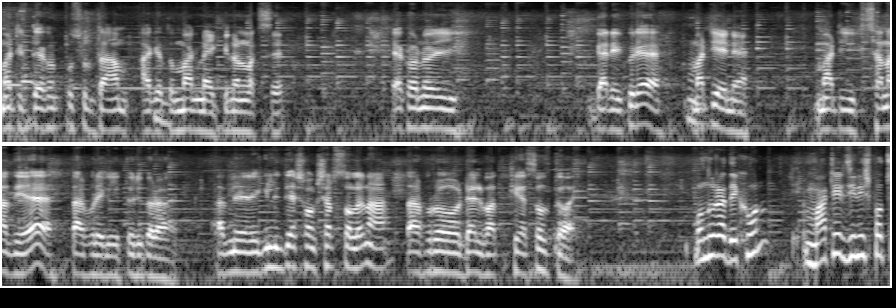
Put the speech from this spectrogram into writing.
মাটির তো এখন প্রচুর দাম আগে তো মাগনায় কিনন লাগছে। এখন ওই গাড়ি করে মাটি এনে মাটি ছানা দিয়ে তারপরে এগুলি তৈরি করা হয়। আপনার এগুলি দিয়ে সংসার চলে না তারপরেও ডাল ভাত খেয়ে চলতে হয়। বন্ধুরা দেখুন মাটির জিনিসপত্র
